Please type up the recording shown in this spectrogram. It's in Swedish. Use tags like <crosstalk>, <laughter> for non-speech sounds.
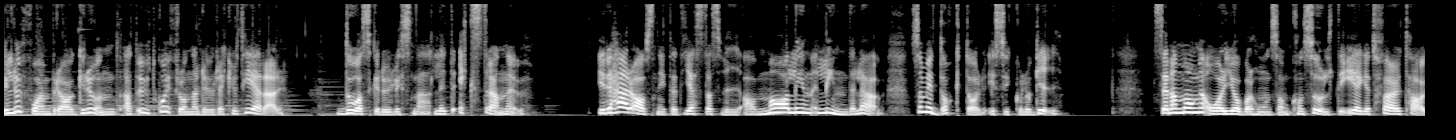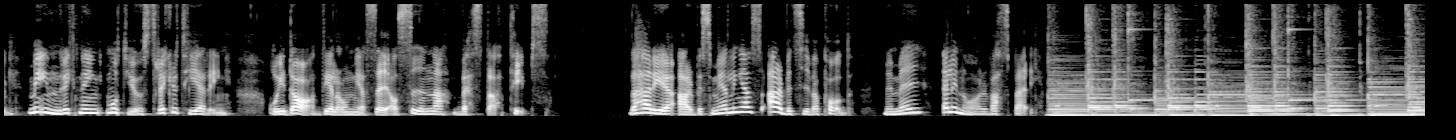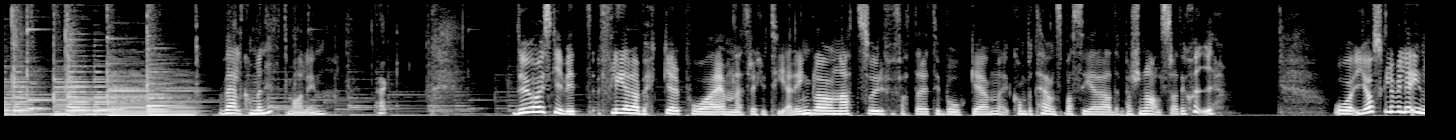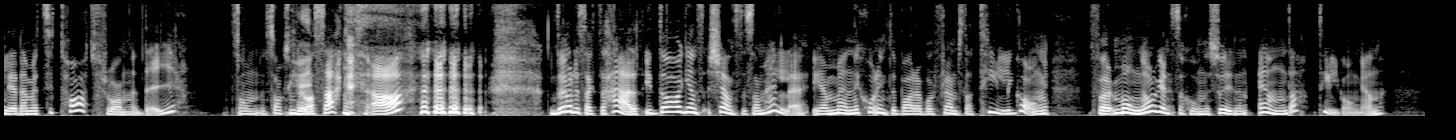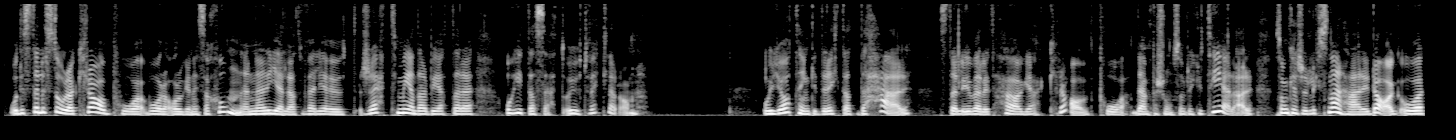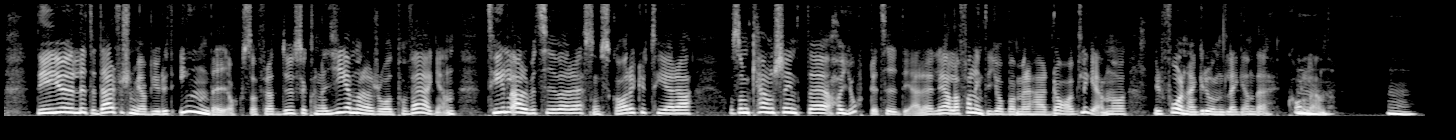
Vill du få en bra grund att utgå ifrån när du rekryterar? Då ska du lyssna lite extra nu. I det här avsnittet gästas vi av Malin Lindelöv som är doktor i psykologi. Sedan många år jobbar hon som konsult i eget företag med inriktning mot just rekrytering och idag delar hon med sig av sina bästa tips. Det här är Arbetsförmedlingens arbetsgivarpodd med mig, Elinor Wassberg. Välkommen hit Malin. Tack. Du har skrivit flera böcker på ämnet rekrytering. Bland annat så är du författare till boken Kompetensbaserad personalstrategi. Och jag skulle vilja inleda med ett citat från dig. Som en sak som okay. du har sagt. <laughs> Ja. <laughs> Du har du sagt så här att i dagens tjänstesamhälle är människor inte bara vår främsta tillgång. För många organisationer så är det den enda tillgången. Och det ställer stora krav på våra organisationer när det gäller att välja ut rätt medarbetare och hitta sätt att utveckla dem. Och jag tänker direkt att det här ställer ju väldigt höga krav på den person som rekryterar, som kanske lyssnar här idag. Och det är ju lite därför som jag har bjudit in dig också, för att du ska kunna ge några råd på vägen till arbetsgivare som ska rekrytera och som kanske inte har gjort det tidigare, eller i alla fall inte jobbar med det här dagligen och vill få den här grundläggande kollen. Mm. Mm.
